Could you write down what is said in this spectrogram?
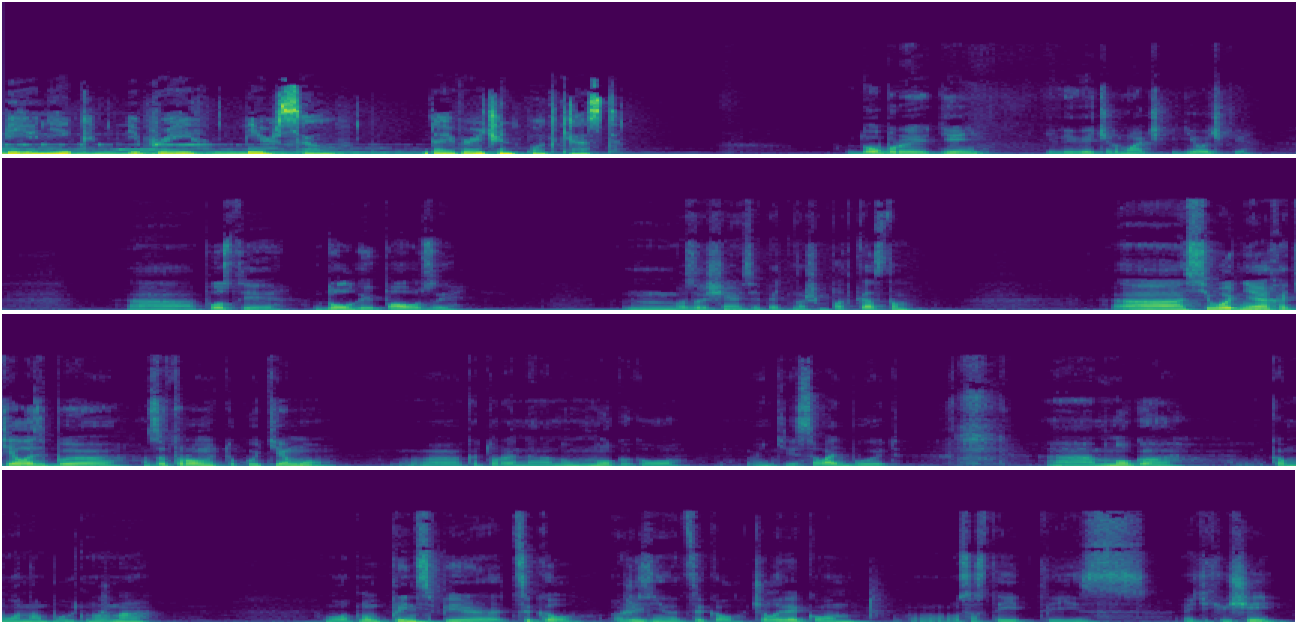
Be unique, be brave, be yourself. Divergent Podcast. Добрый день или вечер, мальчики, девочки. А, После долгой паузы возвращаемся опять к нашим подкастам. А, Сегодня хотелось бы затронуть такую тему, э, которая, наверное, ну, много кого интересовать будет. А, Много кому она будет нужна. Вот. Ну, в принципе, цикл, жизненный цикл человека, он э, состоит из этих вещей.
